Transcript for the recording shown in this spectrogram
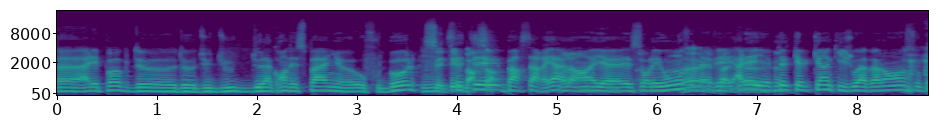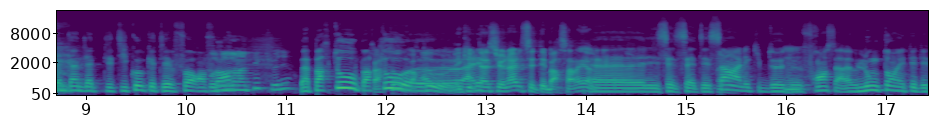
euh, à l'époque de, de, du- du- de la Grande Espagne euh, au football, C'était le Barça. Barça-Real. Voilà. hein. Sur les 11, Ouais, on avait, pas de- allez, il y avait peut-être quelqu'un qui jouait à Valence ou quelqu'un de l'Atlético qui était fort en Aux Jeux forme. Olympiques, tu veux dire? Bah partout, partout. Partout, partout. euh, L'équipe nationale, c'était Barça Real. euh, C'était ça, hein, l'équipe de, de Mm. France a longtemps été des,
